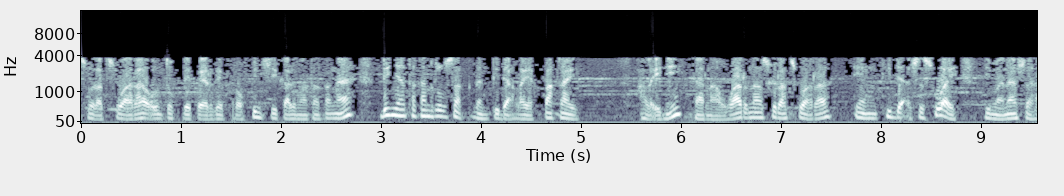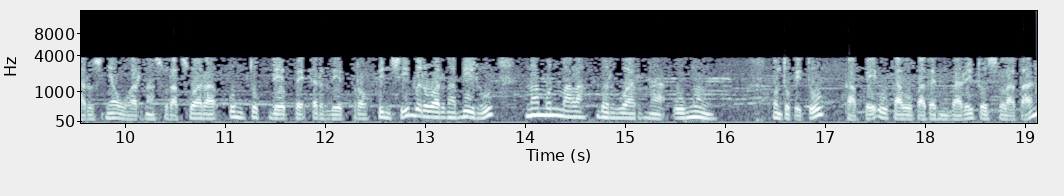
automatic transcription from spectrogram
surat suara untuk DPRD Provinsi Kalimantan Tengah dinyatakan rusak dan tidak layak pakai. Hal ini karena warna surat suara yang tidak sesuai, di mana seharusnya warna surat suara untuk DPRD Provinsi berwarna biru, namun malah berwarna ungu. Untuk itu, KPU Kabupaten Barito Selatan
